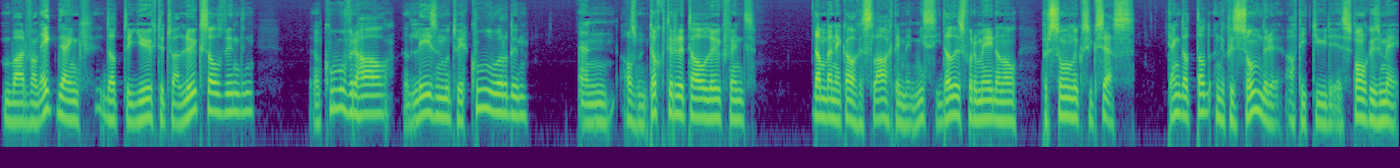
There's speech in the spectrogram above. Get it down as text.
waarvan ik denk dat de jeugd het wel leuk zal vinden. Een cool verhaal, het lezen moet weer cool worden. En als mijn dochter het al leuk vindt, dan ben ik al geslaagd in mijn missie. Dat is voor mij dan al persoonlijk succes. Ik denk dat dat een gezondere attitude is, volgens mij.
